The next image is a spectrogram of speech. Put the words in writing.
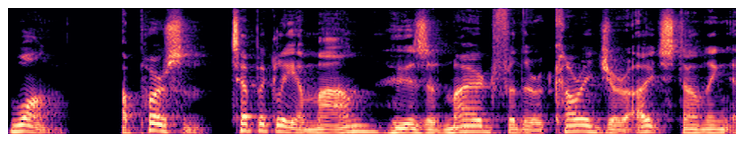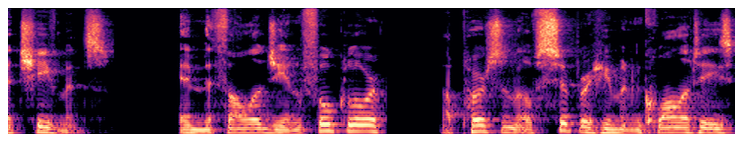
1. A person, typically a man, who is admired for their courage or outstanding achievements. In mythology and folklore, a person of superhuman qualities,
